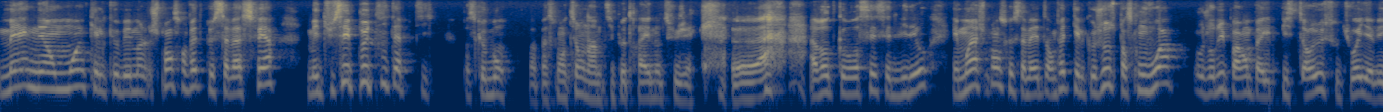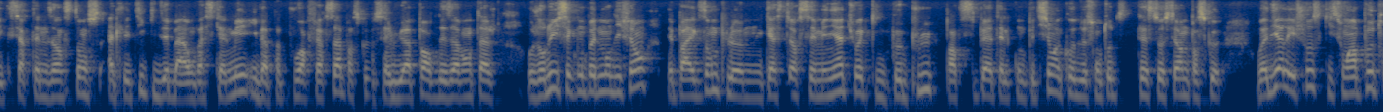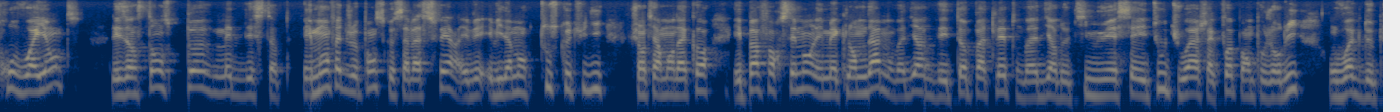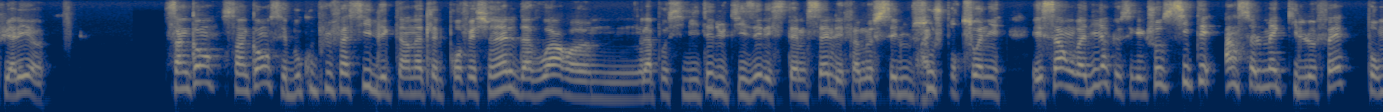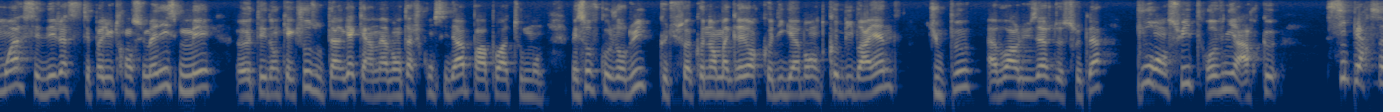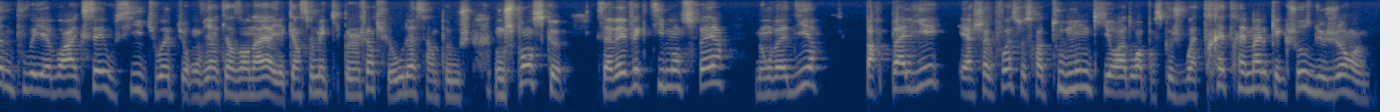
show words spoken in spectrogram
mais néanmoins quelques bémols. Je pense en fait que ça va se faire, mais tu sais, petit à petit. Parce que bon, on va pas se mentir, on a un petit peu travaillé notre sujet euh, avant de commencer cette vidéo. Et moi, je pense que ça va être en fait quelque chose parce qu'on voit aujourd'hui, par exemple, avec Pistorius, où tu vois, il y avait certaines instances athlétiques qui disaient bah on va se calmer, il va pas pouvoir faire ça parce que ça lui apporte des avantages. Aujourd'hui, c'est complètement différent. Mais par exemple, euh, Caster Semenya, tu vois, qui ne peut plus participer à telle compétition à cause de son taux de testostérone, parce que on va dire les choses qui sont un peu trop voyantes les instances peuvent mettre des stops. Et moi, en fait, je pense que ça va se faire. évidemment, tout ce que tu dis, je suis entièrement d'accord. Et pas forcément les mecs lambda, mais on va dire des top athlètes, on va dire de Team USA et tout. Tu vois, à chaque fois, par exemple, aujourd'hui, on voit que depuis aller. 5 euh, ans, 5 ans, c'est beaucoup plus facile dès que tu es un athlète professionnel d'avoir euh, la possibilité d'utiliser les stem cells, les fameuses cellules souches pour te soigner. Et ça, on va dire que c'est quelque chose, si tu es un seul mec qui le fait, pour moi, c'est déjà, c'est pas du transhumanisme, mais euh, tu es dans quelque chose où tu as un gars qui a un avantage considérable par rapport à tout le monde. Mais sauf qu'aujourd'hui, que tu sois Conor McGregor, Cody Garbrandt, Kobe Bryant, tu peux avoir l'usage de ce truc-là pour ensuite revenir. Alors que si personne pouvait y avoir accès, ou si tu vois, tu reviens 15 ans en arrière, il n'y a qu'un seul mec qui peut le faire, tu fais, oula, c'est un peu louche. Donc je pense que ça va effectivement se faire, mais on va dire par palier, et à chaque fois, ce sera tout le monde qui aura droit, parce que je vois très très mal quelque chose du genre. Euh,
